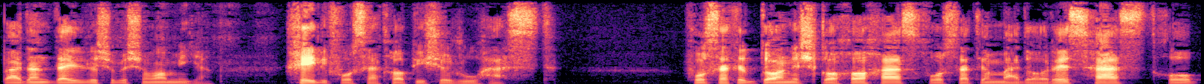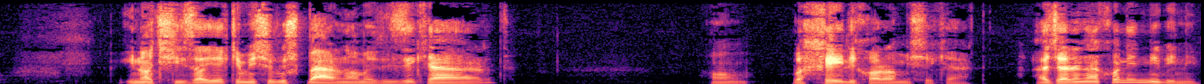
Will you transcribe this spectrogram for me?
بعدا دلیلش رو به شما میگم. خیلی فرصت ها پیش رو هست. فرصت دانشگاه ها هست فرصت مدارس هست خب؟ اینا چیزاییه که میشه روش برنامه ریزی کرد؟ و خیلی کارا میشه کرد. عجله نکنین می‌بینید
